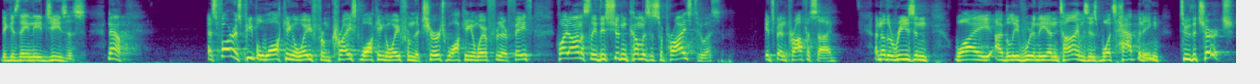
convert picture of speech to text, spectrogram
Because they need Jesus. Now, as far as people walking away from Christ, walking away from the church, walking away from their faith, quite honestly, this shouldn't come as a surprise to us. It's been prophesied. Another reason why I believe we're in the end times is what's happening to the church.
